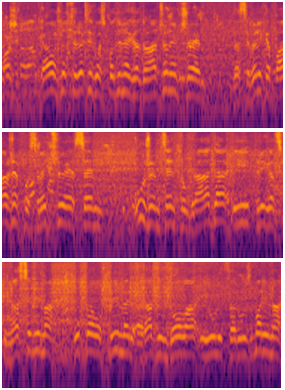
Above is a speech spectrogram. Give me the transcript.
Može. Kao što ste rekli gospodine gradonačelniče, da se velika pažnja posvećuje sem užem centru grada i prigradskim naseljima, upravo primer Radin Dola i ulica Ruzmarina,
